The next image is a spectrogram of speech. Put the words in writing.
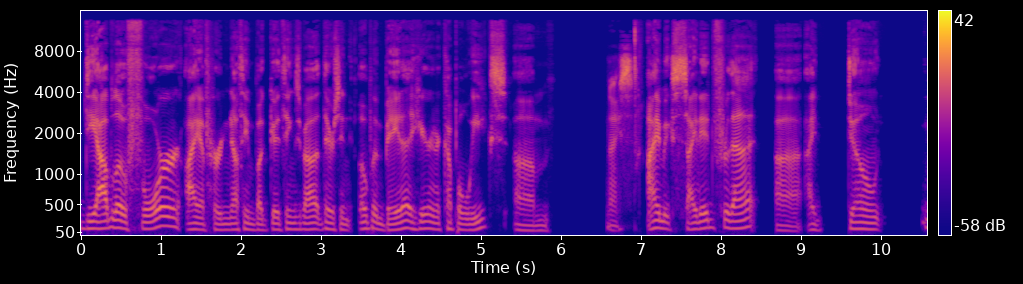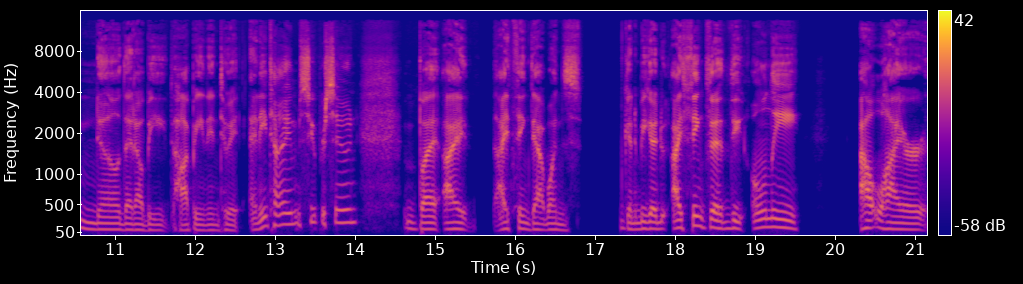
diablo 4 i have heard nothing but good things about it there's an open beta here in a couple weeks um Nice. i'm excited for that uh i don't know that i'll be hopping into it anytime super soon but I I think that one's going to be good. I think the the only outlier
